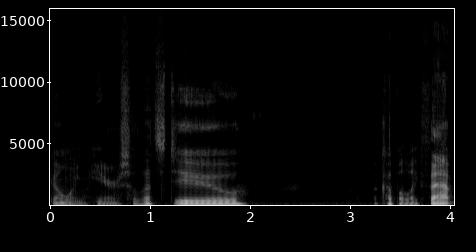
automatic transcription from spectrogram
going here. So let's do a couple like that.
